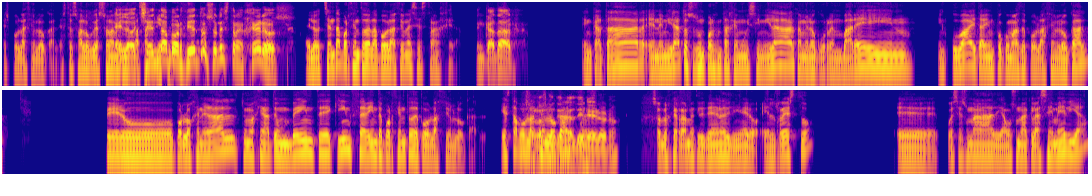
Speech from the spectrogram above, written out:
es población local. Esto es algo que solamente... El 80% son extranjeros. El 80% de la población es extranjera. En Qatar. En Qatar, en Emiratos es un porcentaje muy similar, también ocurre en Bahrein, en Kuwait hay un poco más de población local, pero por lo general, tú imagínate un 20, 15, 20% de población local. Esta población son los que local. Tienen el pues, dinero, ¿no? Son los que realmente tienen el dinero. El resto, eh, pues es una, digamos, una clase media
